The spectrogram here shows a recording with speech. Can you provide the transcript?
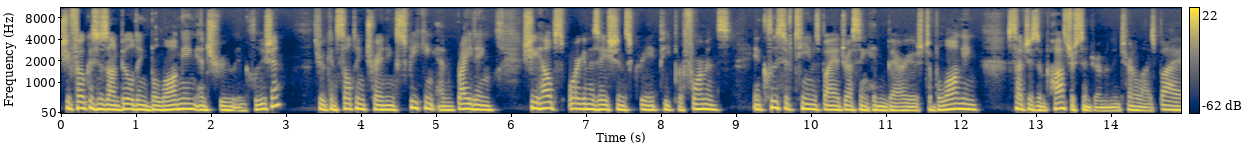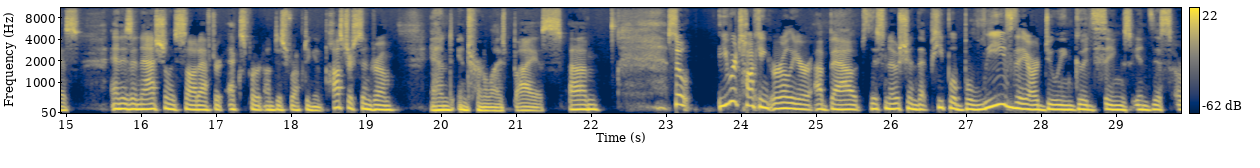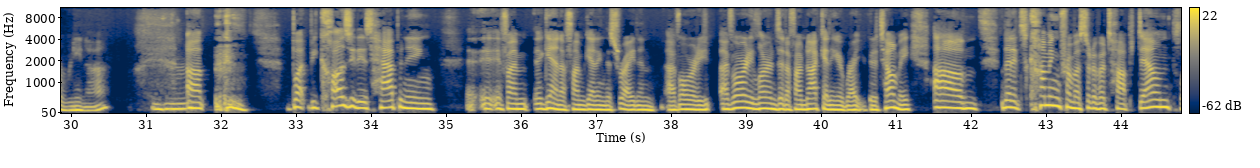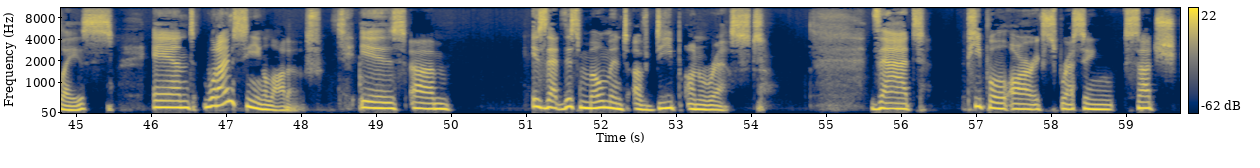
She focuses on building belonging and true inclusion through consulting, training, speaking, and writing. She helps organizations create peak performance inclusive teams by addressing hidden barriers to belonging, such as imposter syndrome and internalized bias, and is a nationally sought after expert on disrupting imposter syndrome and internalized bias. Um, so, you were talking earlier about this notion that people believe they are doing good things in this arena. Mm-hmm. Uh, but because it is happening if I'm again, if I'm getting this right, and I've already I've already learned that if I'm not getting it right, you're going to tell me um, that it's coming from a sort of a top down place. And what I'm seeing a lot of is um, is that this moment of deep unrest that people are expressing such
